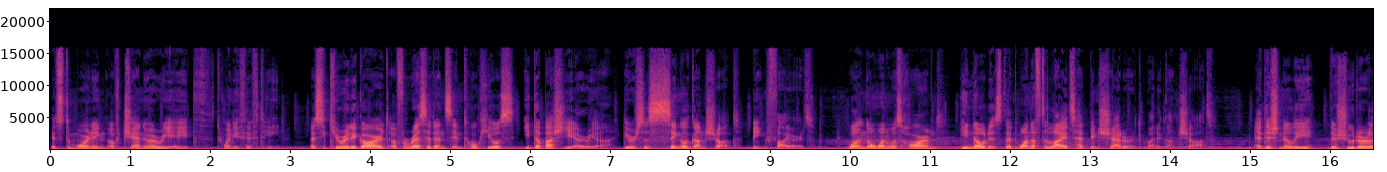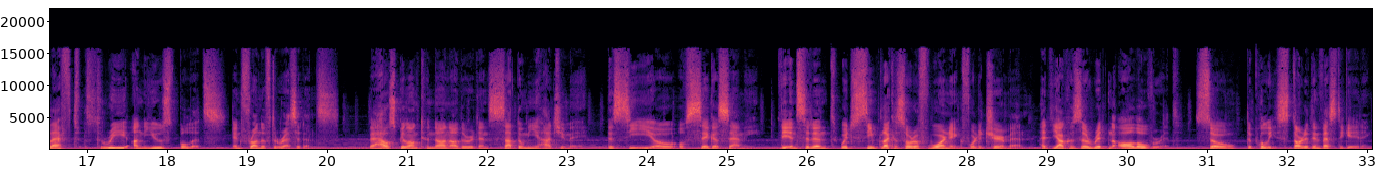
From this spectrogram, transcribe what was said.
It's the morning of January 8, 2015. A security guard of a residence in Tokyo's Itabashi area hears a single gunshot being fired. While no one was harmed, he noticed that one of the lights had been shattered by the gunshot. Additionally, the shooter left three unused bullets in front of the residence. The house belonged to none other than Satomi Hajime, the CEO of Sega Sammy. The incident, which seemed like a sort of warning for the chairman, had Yakuza written all over it, so the police started investigating.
